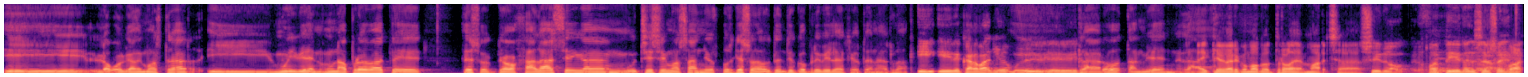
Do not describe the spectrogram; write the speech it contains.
y lo volvió a demostrar y muy bien, una prueba que eso, que ojalá sigan muchísimos años porque es un auténtico privilegio tenerla. Y, y de Carballo... eh, Claro, también. la- Hay que ver cómo controla de marcha. Sí, no, pero Juanpi es el segundo.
